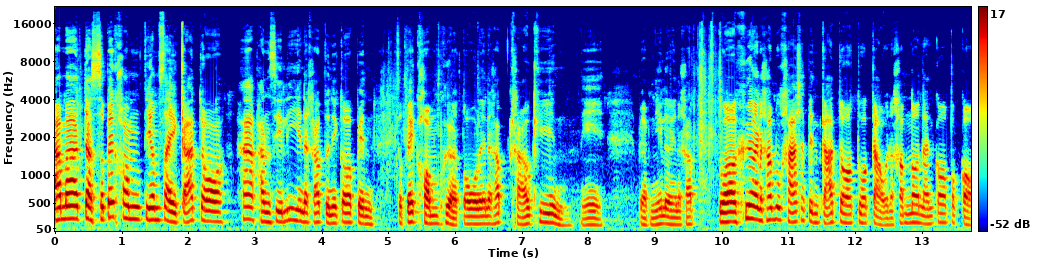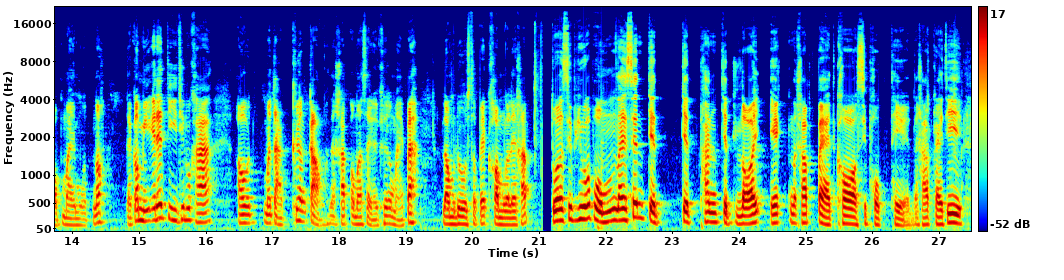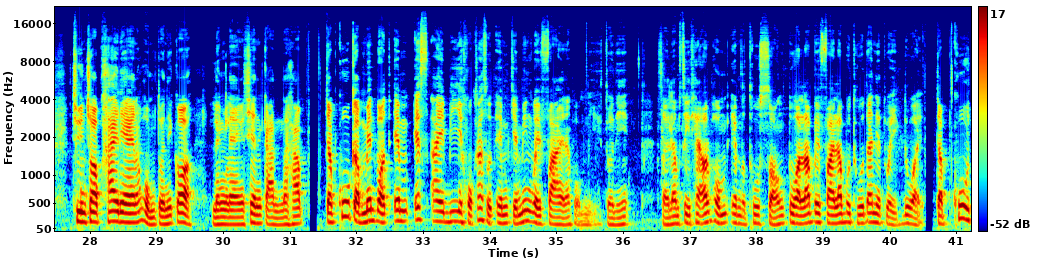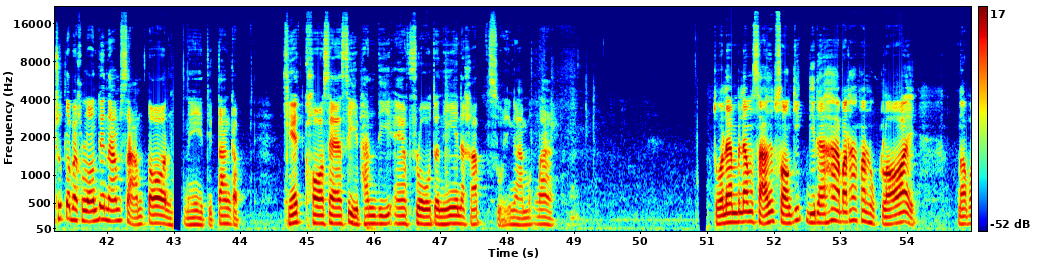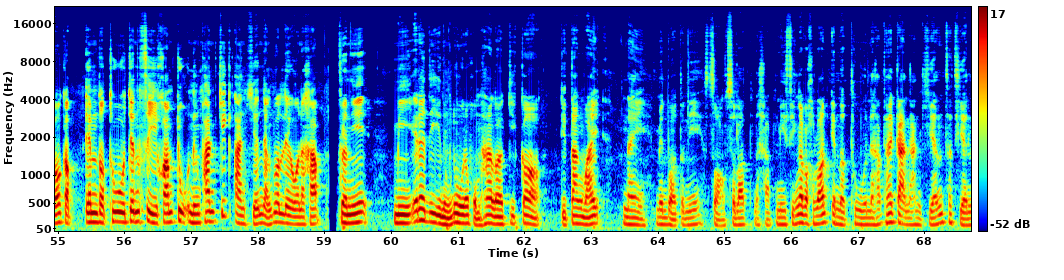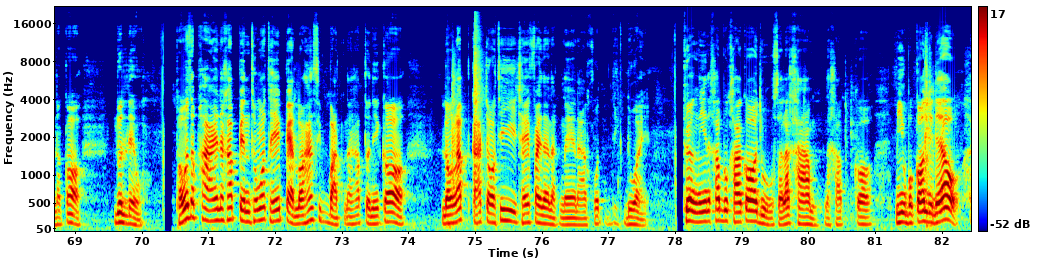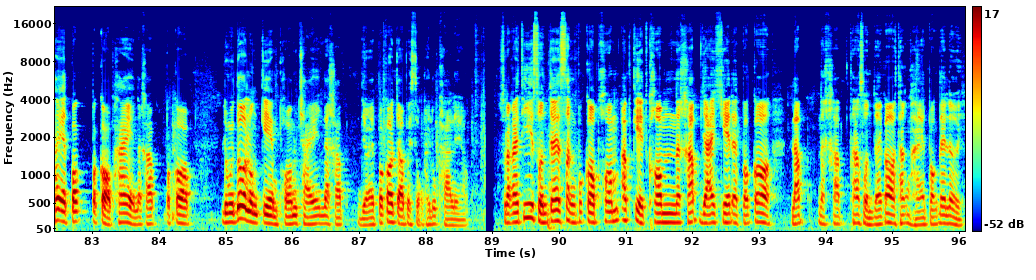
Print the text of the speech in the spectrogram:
ามาจัดสเปคคอมเตรียมใส่การ์ดจอ 5,000 ซีรีส์นะครับ ตัวนี้ก็เป็นสเปคคอมเผื่อโตเลยนะครับ ขาวคลีนนี่แบบนี้เลยนะครับ ตัวเครื่องนะครับลูกค้าจะเป็นการ์ดจอตัวเก่านะครับ นอกนั้นก็ประกอบใหม่หมดเนาะแต่ก็มี SSD ที่ลูกค้าเอามาจากเครื่องเก่านะครับ เอามาใส่กับเครื่องใหม่ปะเรามาดูสเปคคอมกันเลยครับ ตัว CPU ครับผม Ryzen 7 7700X นะครับ 8 คอ 16 เทรดนะครับ ใครที่ชื่นชอบค่ายแดงนะผม ตัวนี้ก็ แรงๆ เช่นกันนะครับ จับคู่กับ Mainboard MSI B650M Gaming Wi-Fi นะผมนี่ตัวนี้ใส่แรม4แถวผม M.2 2 ตัวรับ Wi-Fi รับบลูทูธได้ในตัวอีกด้วย จับคู่ชุดระบายความร้อนด้วยน้ำ3 ตอน นี่ติดตั้งกับเคส Corsair 4000D Airflow ตัวนี้นะครับ สวยงามมากๆ ตัวแรมเป็นแรม32กิก DDR5 บัต5,600 มาพร้อมกับ M.2 Gen 4 ความจุ 1,000กิกอ่านเขียนอย่างรวดเร็วนะครับ เครื่องนี้มี SSD อีกหนึ่งลูกนะผม 500 กิกก็ติดตั้งไว้ในเมนบอร์ดตัวนี้ 2 สล็อตนะครับ มีซิงค์ระบายความร้อน M.2 นะครับให้การอ่านเขียนเสถียรแล้วก็รวดเร็ว Power Supply นะครับ เป็น t o m a t e c 850 วัตต์นะครับ ตัวนี้ก็รองรับการ์ดจอที่ใช้ไฟหนักในอนาคตอีกด้วย เครื่องนี้นะครับ ลูกค้าก็อยู่สารคามนะครับ ก็มีอุปกรณ์อยู่แล้วให้แอดบ็อกประกอบให้นะครับ ประกอบลงวิดโอลงเกมพร้อมใช้นะครับ เดี๋ยวแอดบ็อกก็จะเอาไปส่งให้ลูกค้าแล้ว สำหรับใครที่สนใจสั่งประกอบคอมอัปเกรดคอมนะครับย้ายเคสแอดบ็อกก็รับนะครับ ถ้าสนใจก็ทักมาหาแอดบ็อกได้เลย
